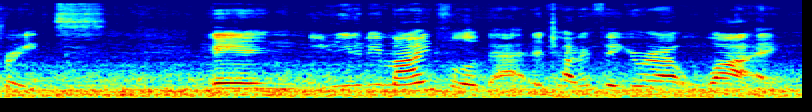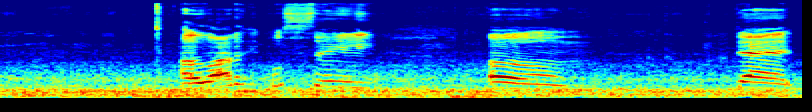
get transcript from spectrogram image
traits, and you need to be mindful of that and try to figure out why a lot of people say um, that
